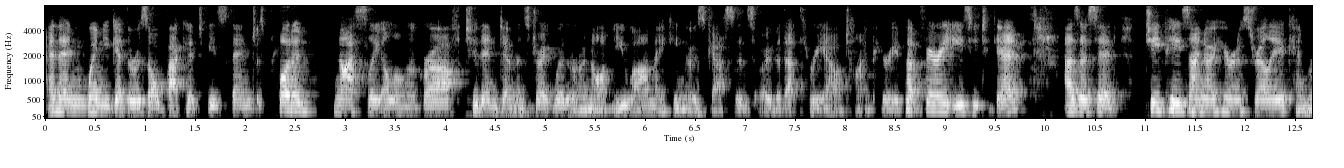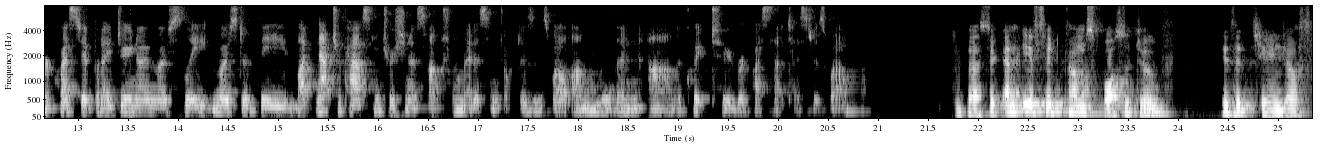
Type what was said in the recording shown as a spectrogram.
And then when you get the result back, it is then just plotted nicely along a graph to then demonstrate whether or not you are making those gases over that three hour time period. But very easy to get. As I said, GPs I know here in Australia can request it, but I do know mostly most of the like naturopaths, nutritionists, functional medicine doctors as well are more than um, equipped to request that test as well. Fantastic. And if it comes positive, is it change of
